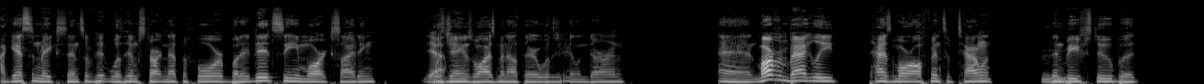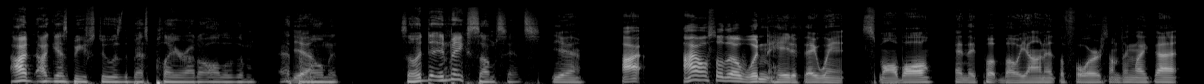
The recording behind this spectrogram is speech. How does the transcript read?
I guess it makes sense of it with him starting at the four. But it did seem more exciting Yeah. with James Wiseman out there with Jalen Duren. And Marvin Bagley has more offensive talent than Mhm. Beef Stew, but I, I guess Beef Stew is the best player out of all of them at Yeah. the moment. So it it makes some sense. Yeah. I I also though wouldn't hate if they went small ball and they put Bojan at the four or something like that.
